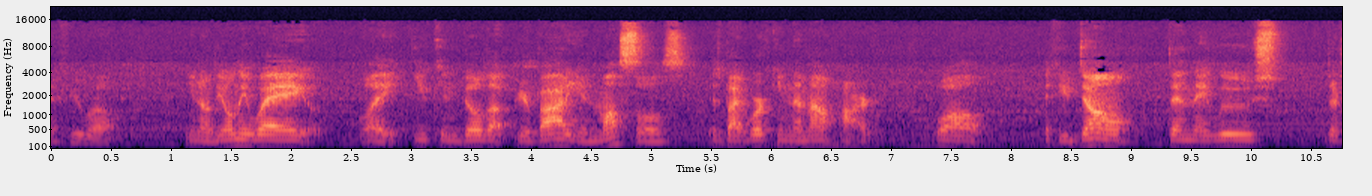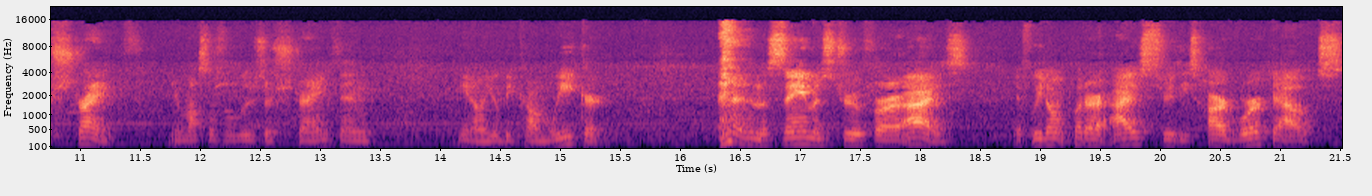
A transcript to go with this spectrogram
if you will. You know, the only way like you can build up your body and muscles is by working them out hard. Well, if you don't, then they lose their strength. Your muscles will lose their strength and you know, you'll become weaker. and the same is true for our eyes. If we don't put our eyes through these hard workouts,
